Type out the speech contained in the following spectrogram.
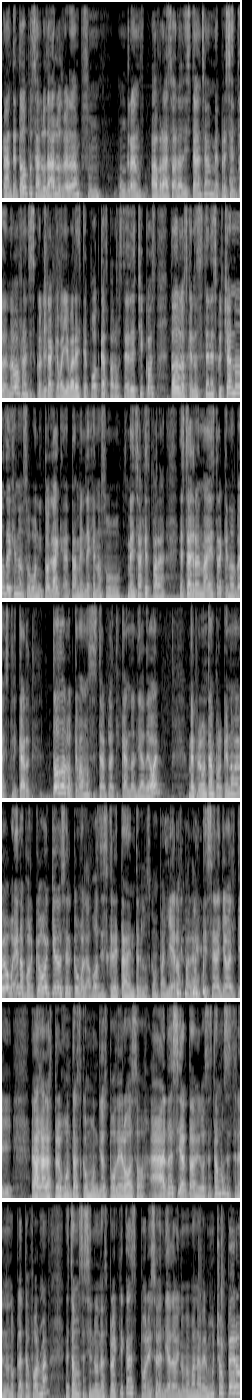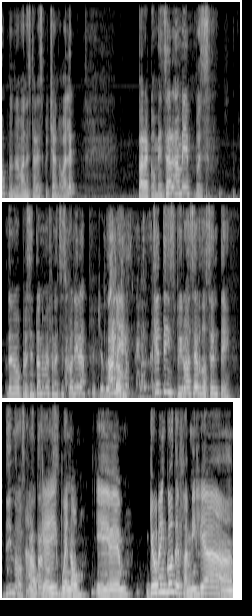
ante todo, pues saludarlos, ¿verdad? Pues un, un gran abrazo a la distancia. Me presento de nuevo, Francisco Lira, que va a llevar este podcast para ustedes, chicos. Todos los que nos estén escuchando, déjenos su bonito like. Eh, también déjenos sus mensajes para esta gran maestra que nos va a explicar todo lo que vamos a estar platicando el día de hoy. Me preguntan por qué no me veo. Bueno, porque hoy quiero ser como la voz discreta entre los compañeros para que sea yo el que haga las preguntas como un dios poderoso. Ah, no es cierto, amigos. Estamos estrenando plataforma, estamos haciendo unas prácticas, por eso el día de hoy no me van a ver mucho, pero pues me van a estar escuchando, ¿vale? para comenzar, Ame, pues de nuevo presentándome Francisco Lira. Ame, ¿qué te inspiró a ser docente? Dinos, ah, cuéntanos. Ok, bueno, eh, yo vengo de familia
